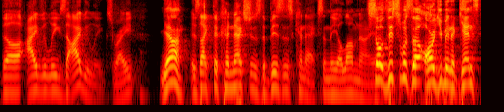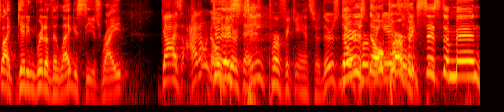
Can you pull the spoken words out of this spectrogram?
the Ivy Leagues the Ivy Leagues, right? Yeah. It's like the connections, the business connects, and the alumni. So this was the argument against like getting rid of the legacies, right? Guys, I don't know Dude, if there's any perfect answer. There's no There's perfect no answer. perfect system, man.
